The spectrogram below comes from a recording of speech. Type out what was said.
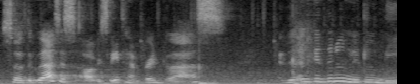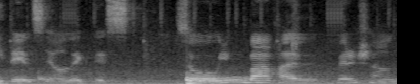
So the glass is obviously tempered glass. And then, ang ganda ng little details niya, like this. So, yung bakal, meron siyang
